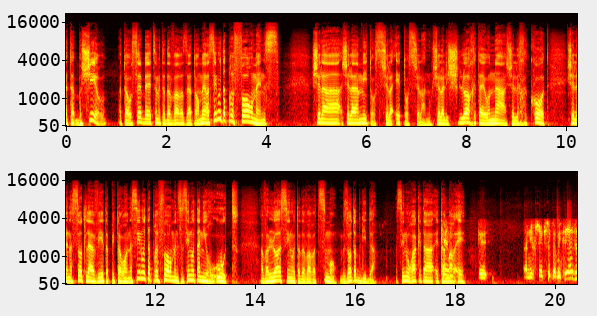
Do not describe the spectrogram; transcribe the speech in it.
את ה... בשיר, אתה עושה בעצם את הדבר הזה. אתה אומר, עשינו את הפרפורמנס של, ה, של המיתוס, של האתוס שלנו, של הלשלוח את היונה, של לחכות, של לנסות להביא את הפתרון. עשינו את הפרפורמנס, עשינו את הנראות, אבל לא עשינו את הדבר עצמו, וזאת הבגידה. עשינו רק את, ה, את כן. המראה. אה, אני חושב שבמקרה הזה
